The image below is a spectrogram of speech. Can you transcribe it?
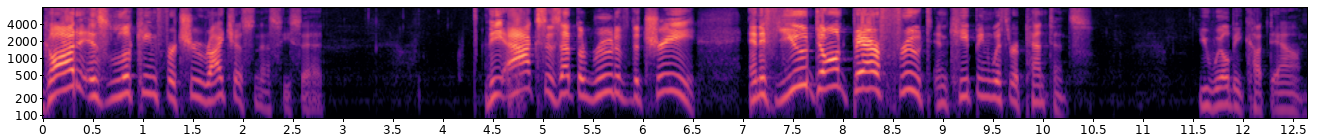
God is looking for true righteousness, he said. The axe is at the root of the tree. And if you don't bear fruit in keeping with repentance, you will be cut down.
